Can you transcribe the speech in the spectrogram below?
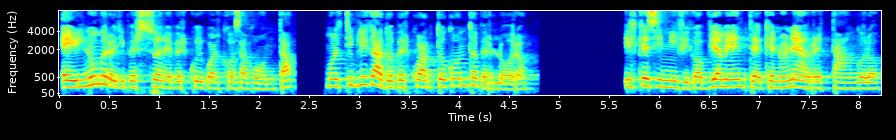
è il numero di persone per cui qualcosa conta moltiplicato per quanto conta per loro. Il che significa ovviamente che non è un rettangolo,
